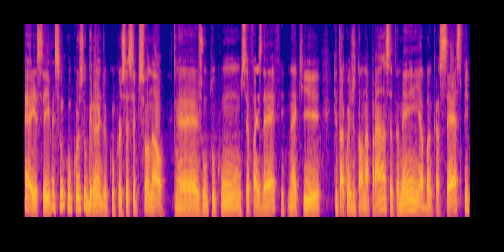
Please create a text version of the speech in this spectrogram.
É, esse aí vai ser um concurso grande, um concurso excepcional, é, junto com o Cefaz DF, né, que está com o edital na praça também, e a banca CESP,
